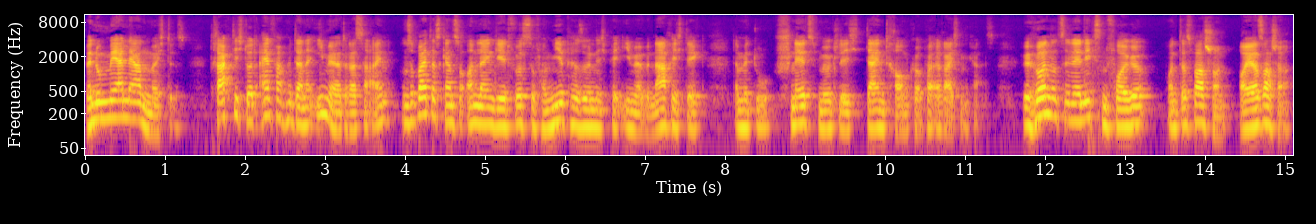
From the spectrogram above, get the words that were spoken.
Wenn du mehr lernen möchtest, trag dich dort einfach mit deiner E-Mail-Adresse ein und sobald das Ganze online geht, wirst du von mir persönlich per E-Mail benachrichtigt, damit du schnellstmöglich deinen Traumkörper erreichen kannst. Wir hören uns in der nächsten Folge und das war's schon. Euer Sascha.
